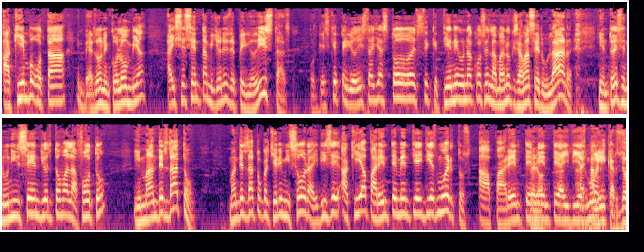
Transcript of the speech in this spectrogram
Aquí en Bogotá, en, perdón, en Colombia, hay 60 millones de periodistas. Porque es que periodista ya es todo este que tiene una cosa en la mano que se llama celular. Y entonces en un incendio él toma la foto y manda el dato. Manda el dato a cualquier emisora y dice, aquí aparentemente hay 10 muertos. Aparentemente Pero, hay 10 a- muertos. Yo,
